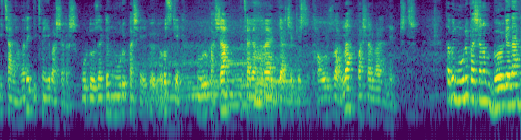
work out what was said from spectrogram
İtalyanları itmeyi başarır. Burada özellikle Nuri Paşa'yı görüyoruz ki Nuri Paşa İtalyanlara gerçekleştirdiği taarruzlarla başarılar elde etmiştir. Tabi Nuri Paşa'nın bölgeden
